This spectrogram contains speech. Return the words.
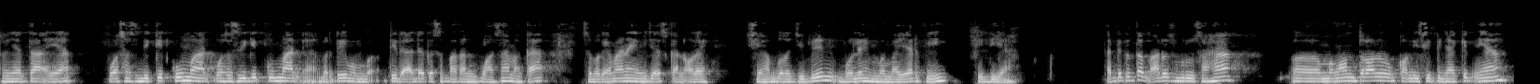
ternyata ya puasa sedikit kumat puasa sedikit kumat ya berarti tidak ada kesempatan puasa maka sebagaimana yang dijelaskan oleh Syekh Abdullah Jibrin boleh membayar fi fidyah. Tapi tetap harus berusaha e, mengontrol kondisi penyakitnya,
